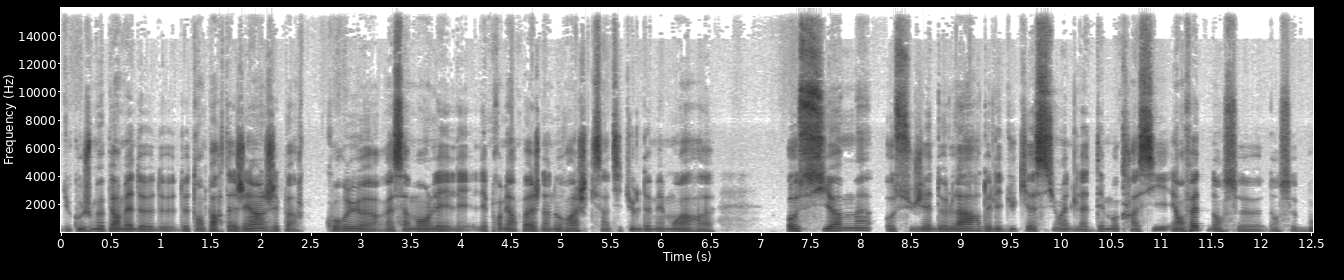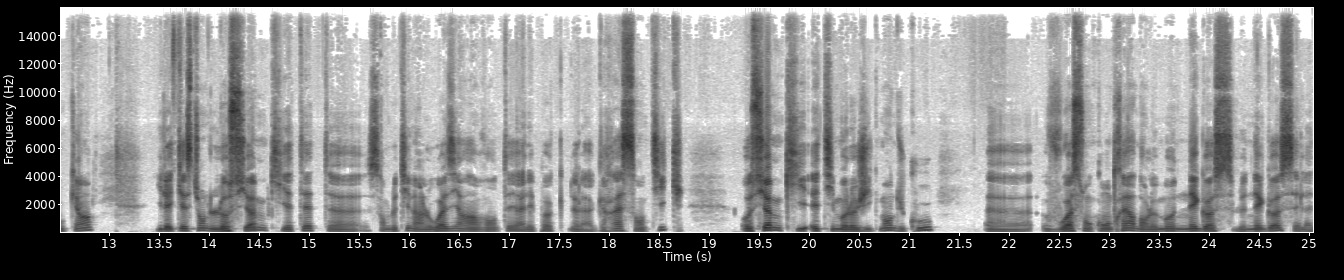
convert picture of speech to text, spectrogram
Du coup, je me permets de, t'en partager un. J'ai parcouru récemment les, premières pages d'un ouvrage qui s'intitule de mémoire Ossium au sujet de l'art, de l'éducation et de la démocratie. Et en fait, dans ce, dans ce bouquin, il est question de l'ossium qui était, semble-t-il, un loisir inventé à l'époque de la Grèce antique. Ossium qui, étymologiquement, du coup, voit son contraire dans le mot négoce. Le négoce est la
